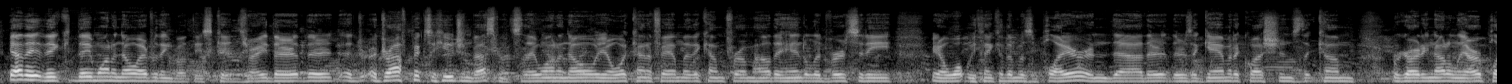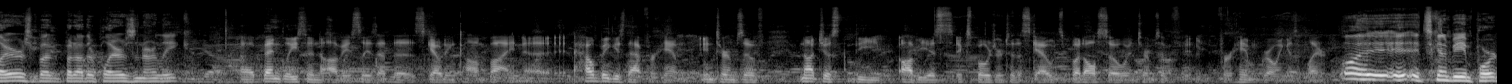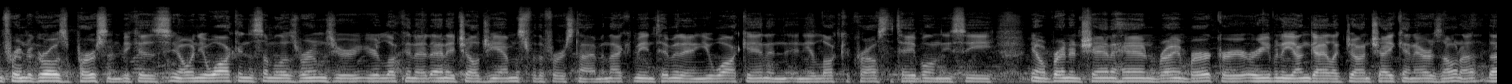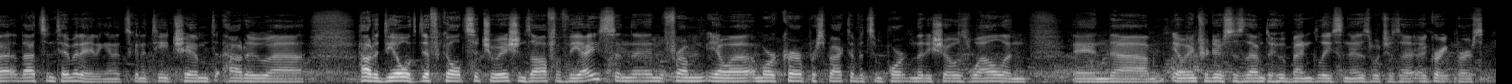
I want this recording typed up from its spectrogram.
Yeah, they, they, they want to know everything about these kids, right? They're, they're, a draft pick's a huge investment, so they want to know, you know, what kind of family they come from, how they handle adversity, you know, what we think of them as a player, and uh, there, there's a gamut of questions that come regarding not only our players but but other players in our league. Uh, ben Gleason obviously is at the scouting combine. Uh, how big is that for him in terms of not just the obvious exposure to the scouts, but also in terms of for him growing as a player? Well, it, it's going to be important for him to grow as a person because you know when you walk into some of those rooms, you're you're looking at NHL GMs for the first time, and that can be intimidating. You walk in and, and you look across the table and you see, you know, Brendan Shanahan, Brian Burke, or, or even a young guy like John Chayka in Arizona. That that's intimidating, and it's going to teach him to, how to uh, how to deal with difficult situations off of the ice. And then from you know a, a more current perspective, it's important that he shows well and and um, you know introduces them to who Ben Gleason is, which is a, a great person.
